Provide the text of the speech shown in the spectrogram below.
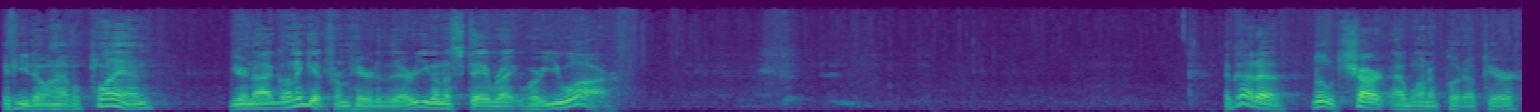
If you don't have a plan, you're not going to get from here to there. You're going to stay right where you are. I've got a little chart I want to put up here.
